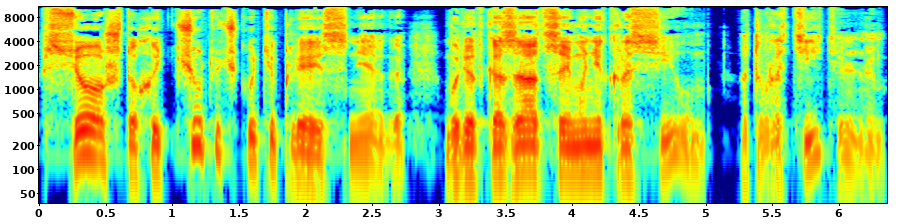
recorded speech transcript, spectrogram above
Все, что хоть чуточку теплее снега, будет казаться ему некрасивым, отвратительным.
